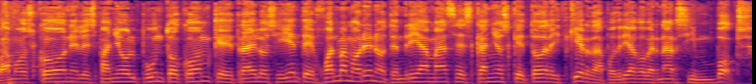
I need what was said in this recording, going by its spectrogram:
Vamos con el español.com que trae lo siguiente. Juanma Moreno tendría más escaños que toda la izquierda. Podría gobernar sin Vox.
